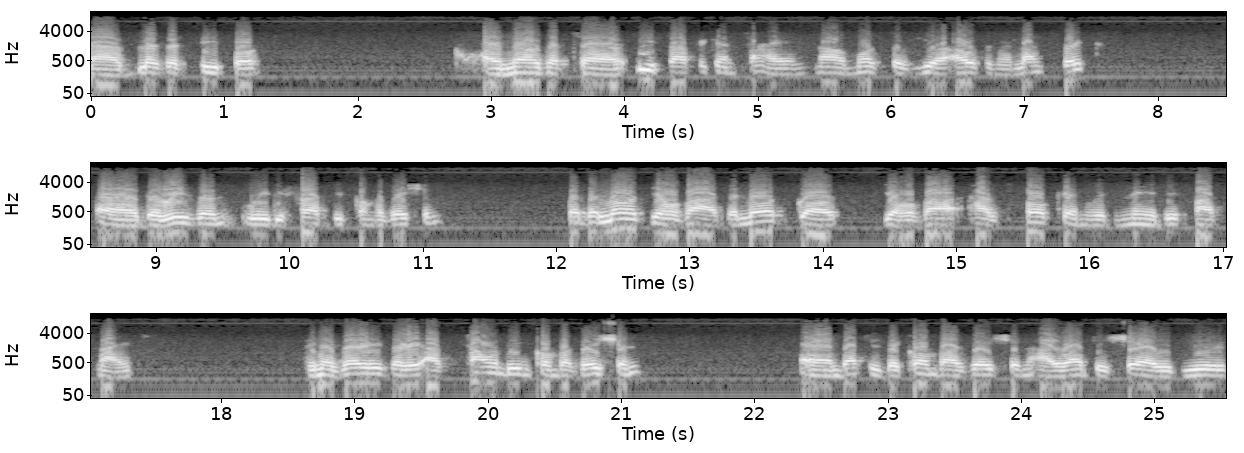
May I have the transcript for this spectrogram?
uh, blessed people. I know that uh, East African time, now most of you are out on a lunch break. Uh, the reason we deferred this conversation. But the Lord Jehovah, the Lord God Jehovah has spoken with me this past night in a very, very astounding conversation. And that is the conversation I want to share with you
